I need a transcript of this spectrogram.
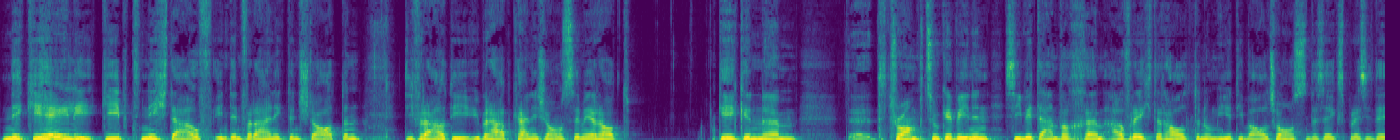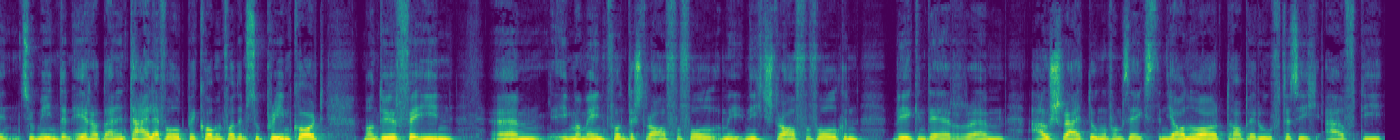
Nikki Haley gibt nicht auf in den Vereinigten Staaten. Die Frau, die überhaupt keine Chance mehr hat gegen ähm, äh, Trump zu gewinnen. Sie wird einfach ähm, aufrechterhalten, um hier die Wahlchancen des Ex-Präsidenten zu mindern. Er hat einen Teilerfolg bekommen vor dem Supreme Court. Man dürfe ihn ähm, im Moment von der Strafverfol nicht strafverfolgen wegen der ähm, Ausschreitungen vom 6. Januar. Da beruft er sich auf die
